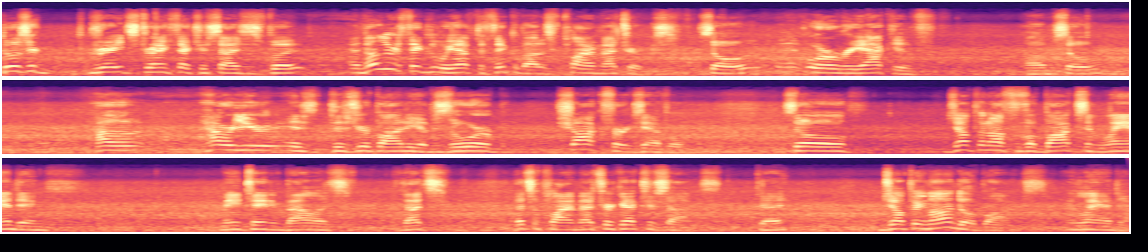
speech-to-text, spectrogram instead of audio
Those are great strength exercises, but another thing that we have to think about is plyometrics. So, or reactive. Um, so, how how are you? Is does your body absorb shock, for example? So, jumping off of a box and landing, maintaining balance, that's that's a plyometric exercise. Okay, jumping onto a box and landing,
